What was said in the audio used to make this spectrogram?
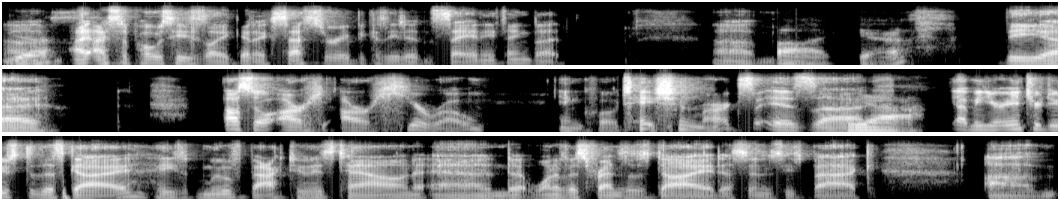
Um, yes. I, I suppose he's like an accessory because he didn't say anything, but um, uh, yes. the uh, also our our hero in quotation marks is uh, yeah. I mean, you're introduced to this guy. He's moved back to his town, and one of his friends has died as soon as he's back. Um,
